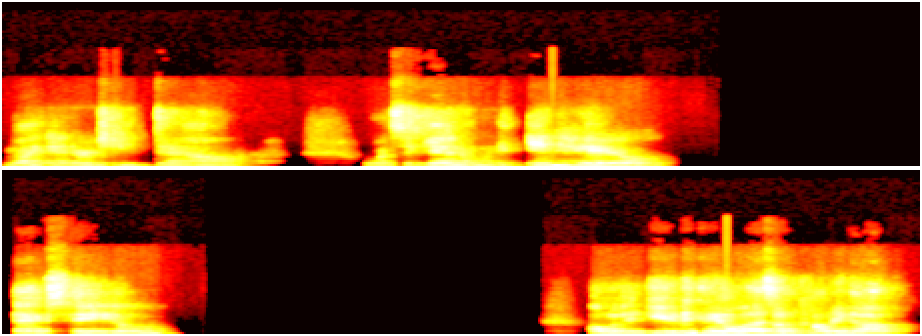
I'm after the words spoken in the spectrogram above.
my energy down. Once again, I'm going to inhale, exhale. I'm gonna inhale as I'm coming up.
